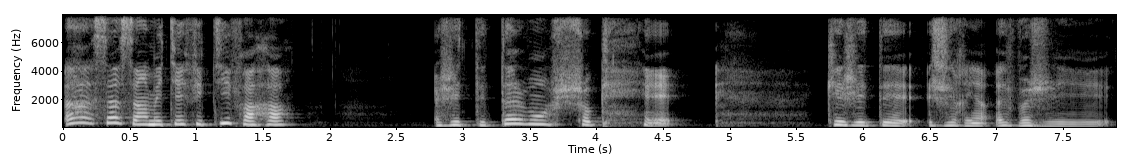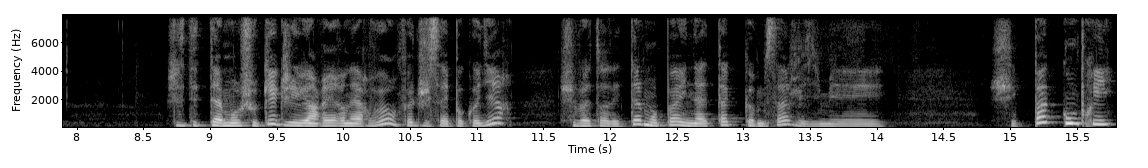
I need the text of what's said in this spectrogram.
Ah, ça, c'est un métier fictif, haha. J'étais tellement choquée que j'étais. J'ai rien. euh, bah, j'ai. J'étais tellement choquée que j'ai eu un rire nerveux. En fait, je savais pas quoi dire. Je m'attendais tellement pas à une attaque comme ça. J'ai dit, mais. J'ai pas compris.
